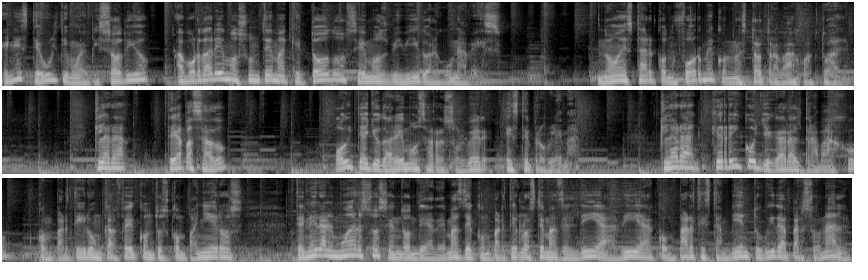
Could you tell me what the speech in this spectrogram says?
En este último episodio abordaremos un tema que todos hemos vivido alguna vez. No estar conforme con nuestro trabajo actual. Clara, ¿te ha pasado? Hoy te ayudaremos a resolver este problema. Clara, qué rico llegar al trabajo, compartir un café con tus compañeros, tener almuerzos en donde además de compartir los temas del día a día, compartes también tu vida personal.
